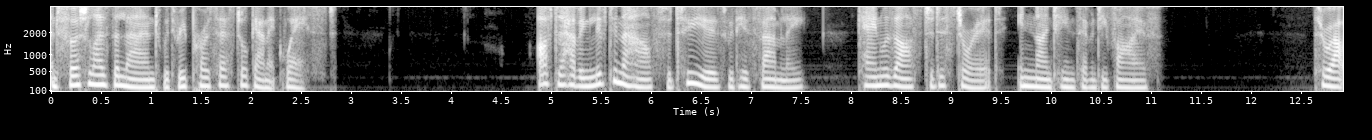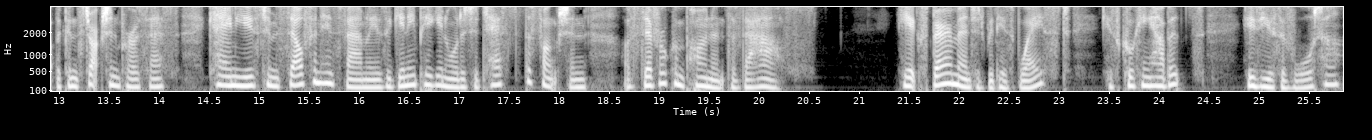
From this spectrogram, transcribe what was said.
and fertilise the land with reprocessed organic waste. After having lived in the house for two years with his family, Caine was asked to destroy it in 1975. Throughout the construction process, Caine used himself and his family as a guinea pig in order to test the function of several components of the house. He experimented with his waste, his cooking habits, his use of water,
